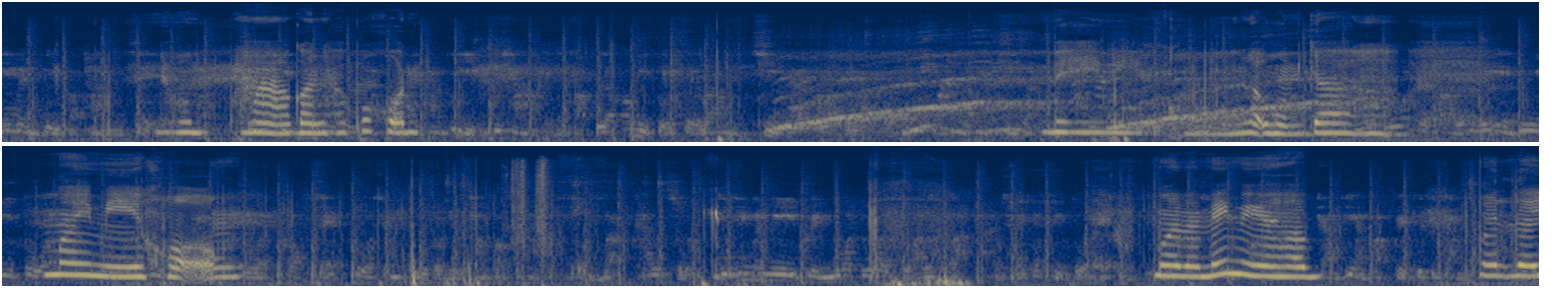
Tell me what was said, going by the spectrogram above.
นี่เป็นผลิตภัณฑ์เสริมผมหาก่อนครับพวกคนผู้หญิงผู้ชาย ไม่มีของแล้วผมจะ ไม่มีของตัวแชมพูตัวนี้ทำความสะอนมันมีครีมนวดด้วยแต่ว่าหลักๆใช้แค่สี่ตัวเมื่อมันไม่มีครับเปลี่ยนพฤติกรรมมันเลย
